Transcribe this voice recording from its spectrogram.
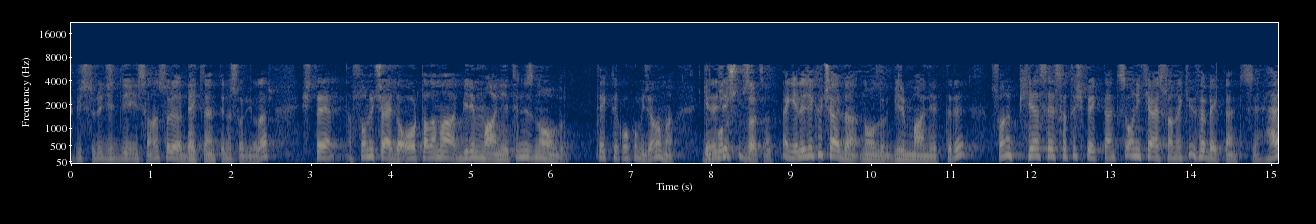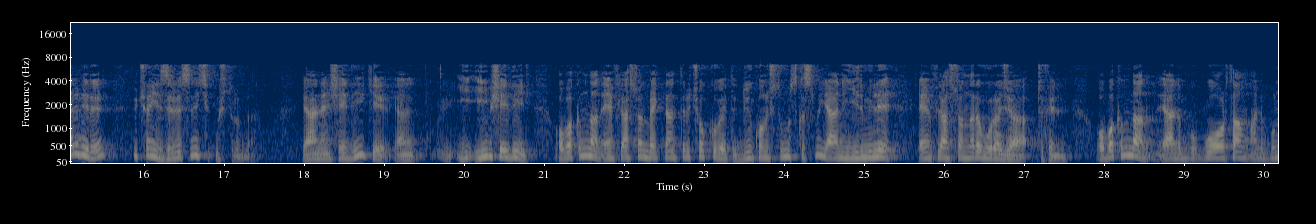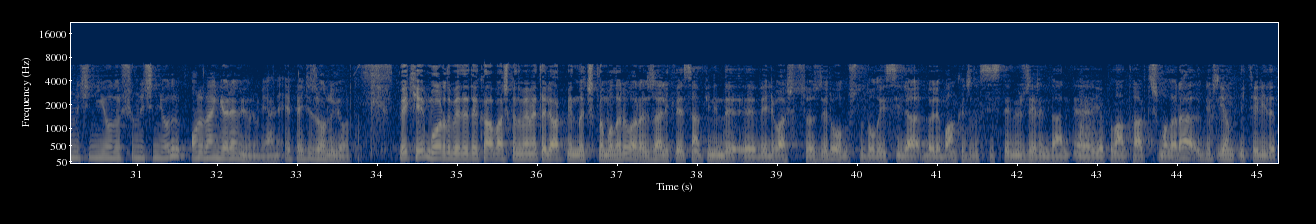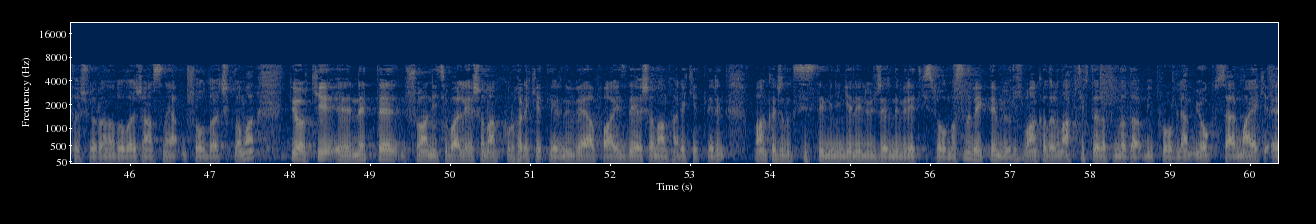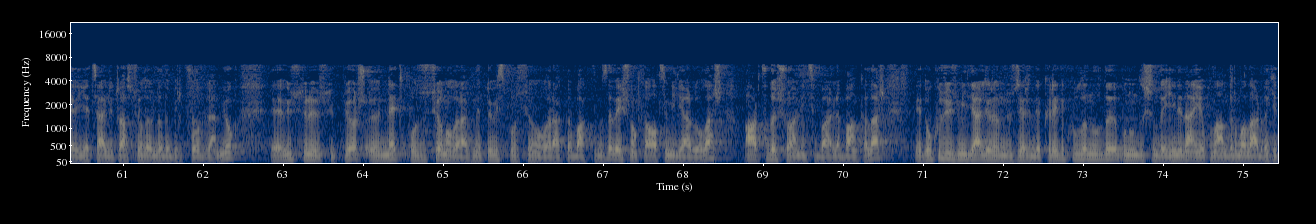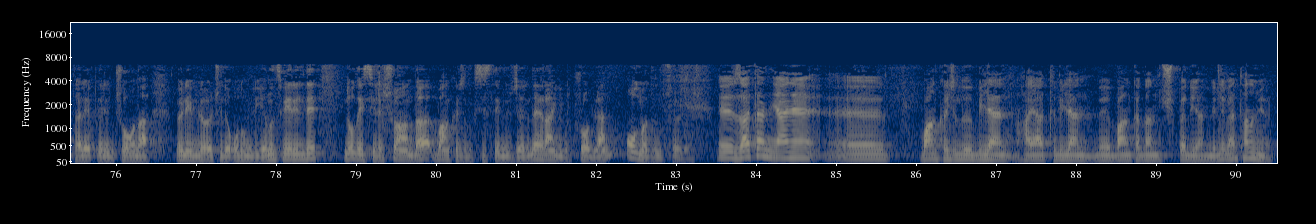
bir sürü ciddi insana soruyorlar. Beklentilerini soruyorlar. İşte son 3 ayda ortalama birim maliyetiniz ne oldu? Tek tek okumayacağım ama gelecek konuştuk zaten. Ha, gelecek 3 ayda ne olur birim maliyetleri? Sonra piyasaya satış beklentisi, 12 ay sonraki üfe beklentisi. Her biri 3 ayın zirvesine çıkmış durumda. Yani şey değil ki, yani iyi, iyi bir şey değil. O bakımdan enflasyon beklentileri çok kuvvetli. Dün konuştuğumuz kısmı yani 20'li enflasyonlara vuracağı tüfenin. O bakımdan yani bu, bu ortam hani bunun için iyi olur, şunun için iyi olur onu ben göremiyorum. Yani epeyce zorlu bir ortam. Peki bu arada BDDK Başkanı Mehmet Ali Akbil'in açıklamaları var. Özellikle S&P'nin de e, belli başlı sözleri olmuştu. Dolayısıyla böyle bankacılık sistemi üzerinden e, yapılan tartışmalara bir yanıt niteliği de taşıyor Anadolu Ajansı'na yapmış olduğu açıklama. Diyor ki e, nette şu an itibariyle yaşanan kur hareketlerinin veya faizde yaşanan hareketlerin bankacılık sisteminin geneli üzerinde bir etkisi olmasını beklemiyoruz. Bankaların aktif tarafında da bir problem yok. Sermaye e, yeterlilik rasyolarında da bir problem yok. E, Üstüne üstlük diyor e, net pozisyon olarak, net döviz pozisyonu olarak da baktığımızda 5.6 milyar dolar artıda şu an itibariyle bankalar. E, 900 milyar liranın üzerinde kredi kullanıldı. Bunun dışında yeniden yapılandırmalardaki taleplerin çoğuna önemli ölçüde olumlu yanıt verildi. Dolayısıyla şu anda bankacılık sistemi üzerinde herhangi bir problem olmadığını söylüyor. E, Zaten yani e, bankacılığı bilen, hayatı bilen ve bankadan şüphe duyan birini ben tanımıyorum.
